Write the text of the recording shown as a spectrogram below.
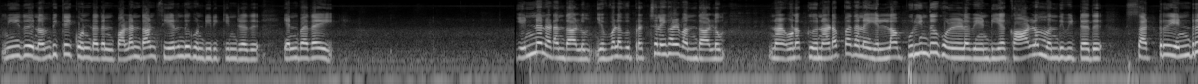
மீது நம்பிக்கை கொண்டதன் பலன்தான் சேர்ந்து கொண்டிருக்கின்றது என்பதை என்ன நடந்தாலும் எவ்வளவு பிரச்சனைகள் வந்தாலும் ந உனக்கு நடப்பதனை எல்லாம் புரிந்து கொள்ள வேண்டிய காலம் வந்துவிட்டது. சற்று என்று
